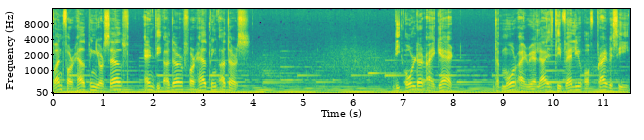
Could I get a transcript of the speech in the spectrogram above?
one for helping yourself and the other for helping others. The older I get, the more I realize the value of privacy.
